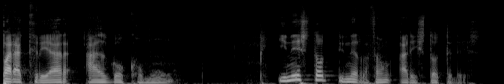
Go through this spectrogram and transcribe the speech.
para crear algo común. Y en esto tiene razón Aristóteles.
